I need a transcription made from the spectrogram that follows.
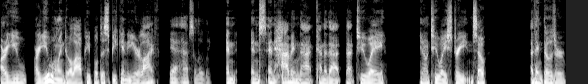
are you, are you willing to allow people to speak into your life Yeah, absolutely. and, and, and having that kind of that, that two way, you know, two way street. And so I think those are,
